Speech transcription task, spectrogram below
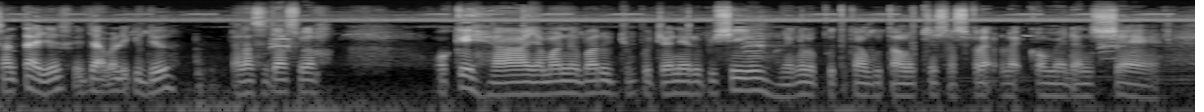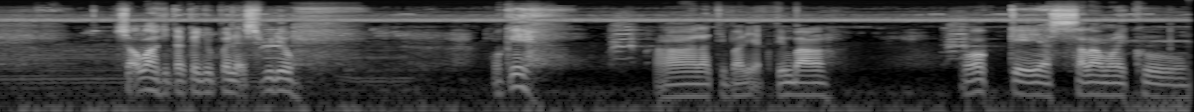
santai je sekejap balik kerja. Dalam sejam setengah. Okey, ha, yang mana baru jumpa channel Fishing, jangan lupa tekan butang loceng, subscribe, like, komen dan share. InsyaAllah kita akan jumpa next video. Okey. Ha, nanti balik aku timbang. Okey, Assalamualaikum.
